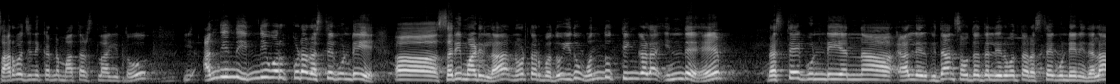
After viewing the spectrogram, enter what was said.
ಸಾರ್ವಜನಿಕರನ್ನ ಮಾತಾಡಿಸಲಾಗಿತ್ತು. ಅಂದಿಂದ ಇಂದಿವರೆಗೂ ಕೂಡ ರಸ್ತೆ ಗುಂಡಿ ಸರಿ ಮಾಡಿಲ್ಲ. ನೋಡ್ತಾ ಇರ್ಬೋದು, ಇದು ಒಂದು ತಿಂಗಳ ಹಿಂದೆ ರಸ್ತೆ ಗುಂಡಿಯನ್ನು, ಅಲ್ಲಿ ವಿಧಾನಸೌಧದಲ್ಲಿರುವಂಥ ರಸ್ತೆ ಗುಂಡಿ ಏನಿದೆಯಲ್ಲ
